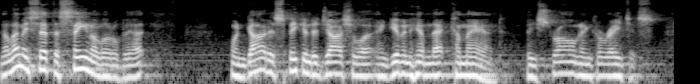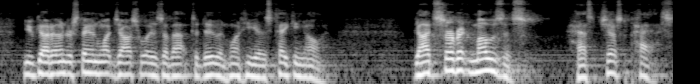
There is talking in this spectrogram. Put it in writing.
Now, let me set the scene a little bit. When God is speaking to Joshua and giving him that command, be strong and courageous, you've got to understand what Joshua is about to do and what he is taking on. God's servant Moses has just passed,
